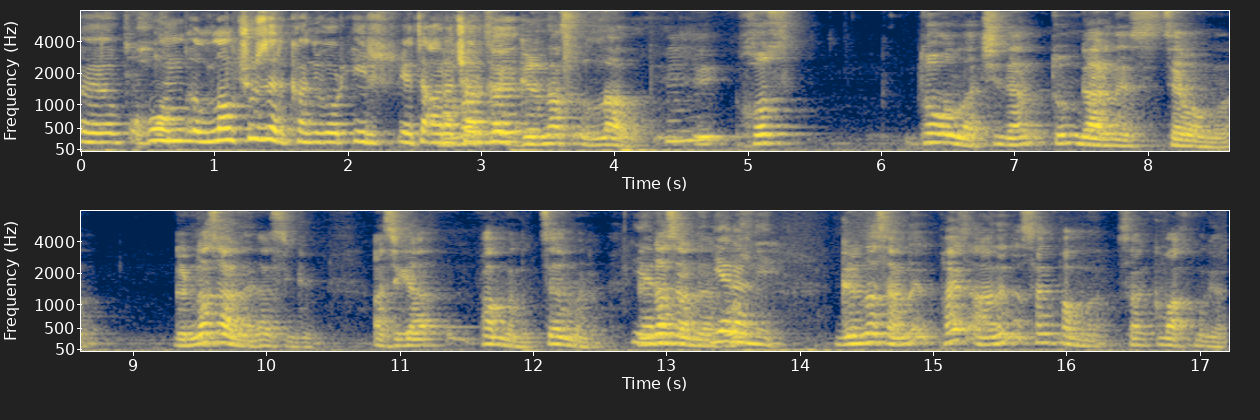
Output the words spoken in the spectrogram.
ը, հոն լալ ճուզեր, քանի որ իր եթե առաջարկը գրնաս լալ։ Խոս թողլա չիդան տուն գարնես ծևոմը։ Գրնաս արնել ասինքն։ Ասիգա փամմն ծևմն։ Երանի գրնաս արնել, բայց անելը սան փամմը, սան կվախ մգա։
